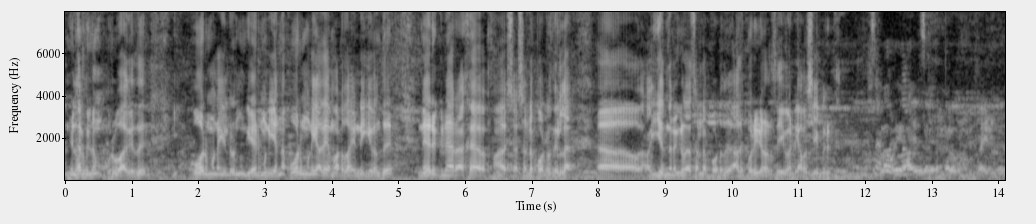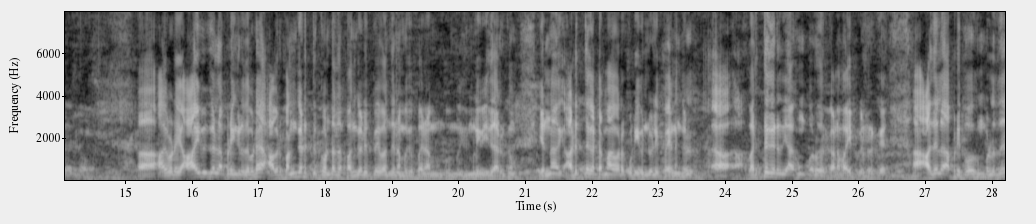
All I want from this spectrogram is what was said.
நிலவிலும் உருவாகுது. போர்முனையிலிருந்தும் ஏர்முனை ஏன்னா போர்முனையும் அதே மாதிரி தான் இன்றைக்கி வந்து நேருக்கு நேராக ச- சண்டை போடுறது இல்லை இயந்திரங்களை சண்டை போடுறது அது பொறியாளர் செய்ய வேண்டிய அவசியம் இருக்குது சுற்றுலாவுடைய ஆய்வுகள் எந்த அளவுக்கு நமக்கு இருக்கும்? அவருடைய ஆய்வுகள் அப்படிங்கிறத விட அவர் பங்கெடுத்து கொண்ட அந்த பங்கெடுப்பே வந்து நமக்கு இப்போ நம் இது முடிவு இதாக இருக்கும். ஏன்னா அடுத்த கட்டமாக வரக்கூடிய விண்வெளி பயணங்கள் வர்த்தக ரீதியாகவும் வருவதற்கான வாய்ப்புகள் இருக்குது அதில் அப்படி போகும் பொழுது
